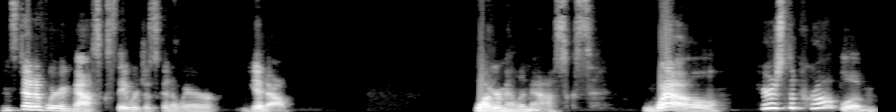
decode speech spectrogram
instead of wearing masks, they were just going to wear, you know, watermelon masks. Well, here's the problem.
